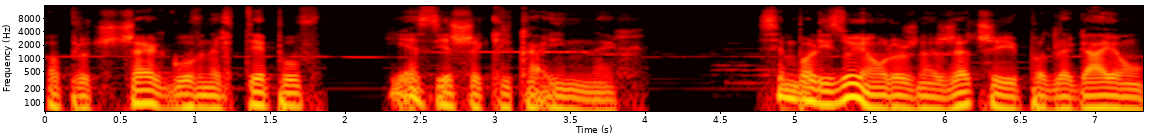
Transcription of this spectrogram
Oprócz trzech głównych typów jest jeszcze kilka innych. Symbolizują różne rzeczy i podlegają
